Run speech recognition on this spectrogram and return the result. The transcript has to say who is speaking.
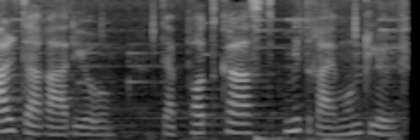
Speaker 1: Falter Radio, der Podcast mit Raimund Löw.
